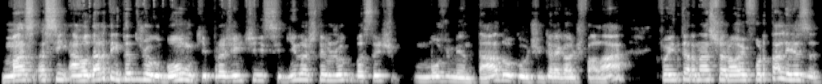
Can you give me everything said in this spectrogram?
Mas, assim, a rodada tem tanto jogo bom que para a gente ir seguindo, acho que teve um jogo bastante movimentado, o Coutinho que é legal de falar, que foi Internacional e Fortaleza.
